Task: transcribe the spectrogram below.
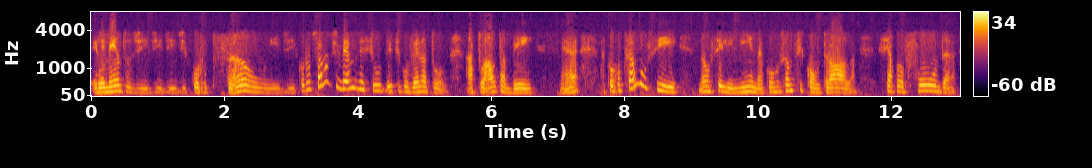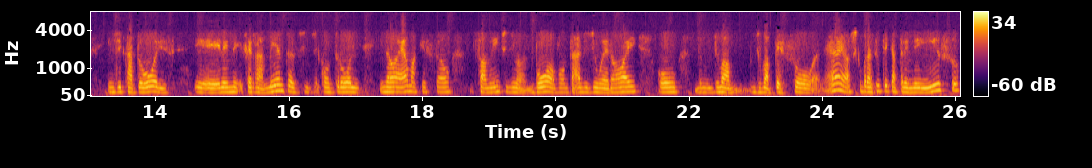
elementos de, de, de, de, corrupção e de corrupção nós tivemos esse, esse governo atu, atual também. Né? A corrupção não se, não se elimina, a corrupção se controla, se aprofunda indicadores, eh, ferramentas de, de, controle e não é uma questão somente de uma boa vontade de um herói ou de uma, de uma pessoa. Né? Eu acho que o Brasil tem que aprender isso,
